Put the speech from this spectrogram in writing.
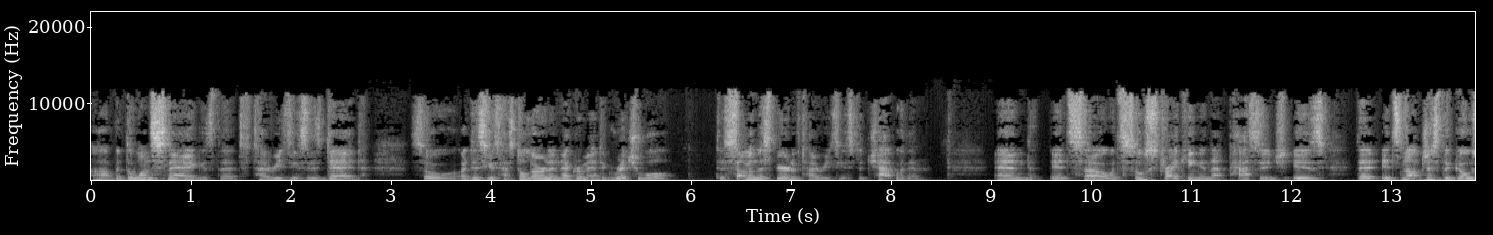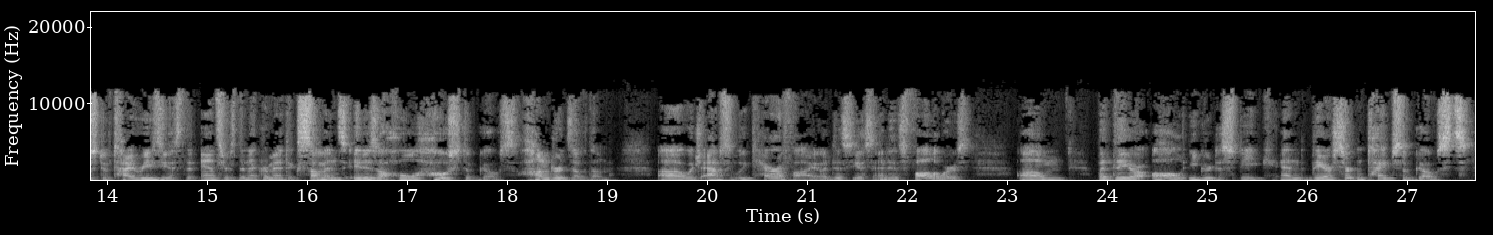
Uh, but the one snag is that Tiresias is dead. So Odysseus has to learn a necromantic ritual to summon the spirit of Tiresias to chat with him. And it's uh, what's so striking in that passage is that it's not just the ghost of Tiresias that answers the necromantic summons. It is a whole host of ghosts, hundreds of them, uh, which absolutely terrify Odysseus and his followers. Um, but they are all eager to speak, and they are certain types of ghosts.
